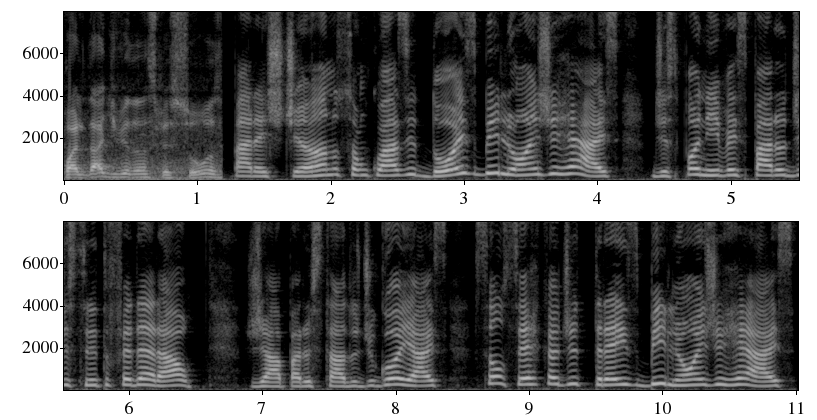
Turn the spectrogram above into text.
qualidade de vida das pessoas. Para este ano, são quase 2 bilhões de reais disponíveis para o Distrito Federal. Já para o estado de Goiás, são cerca de 3 bilhões de reais.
